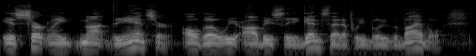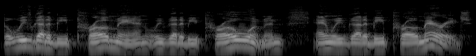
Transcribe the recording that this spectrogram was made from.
is certainly not the answer, although we're obviously against that if we believe the Bible. But we've got to be pro man, we've got to be pro woman, and we've got to be pro marriage.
